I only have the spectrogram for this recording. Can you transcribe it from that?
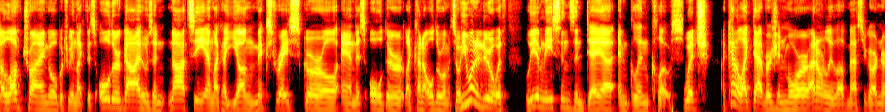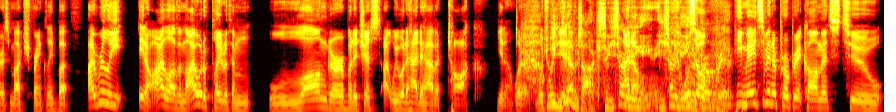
a love triangle between like this older guy who's a Nazi and like a young mixed race girl and this older, like kind of older woman. So he wanted to do it with Liam Neeson, Zendaya, and Glenn Close, which I kind of like that version more. I don't really love Master Gardener as much, frankly, but I really, you know, I love him. I would have played with him longer, but it just we would have had to have a talk, you know, whatever. Which well, we did did have a a talk. So he started getting, he started getting Well, so inappropriate. he made some inappropriate comments to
